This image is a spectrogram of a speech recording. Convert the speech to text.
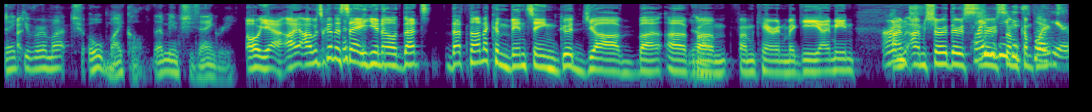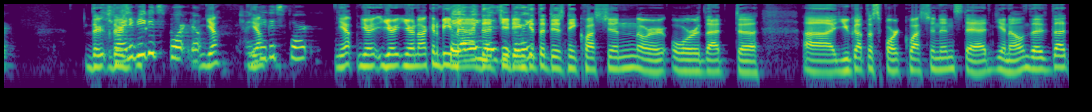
Thank you very much. Oh, Michael. That means she's angry. Oh yeah, I, I was going to say, you know, that's that's not a convincing good job uh, uh, No. from from Karen McGee. I mean, I'm, I'm sure there's trying to there's be a some good sport complaints. here. There, Trying there's, to be a good sport. No, yeah, trying yeah. to be a good sport. Yep, you're you're, you're not going to be Failing mad that you didn't get the Disney question or or that uh, uh, you got the sport question instead. You know, the, that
